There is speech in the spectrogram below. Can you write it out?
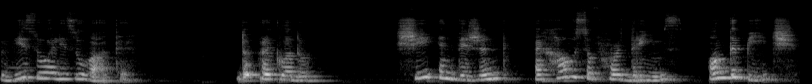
візуалізувати. До прикладу, She envisioned a house of her dreams on the beach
